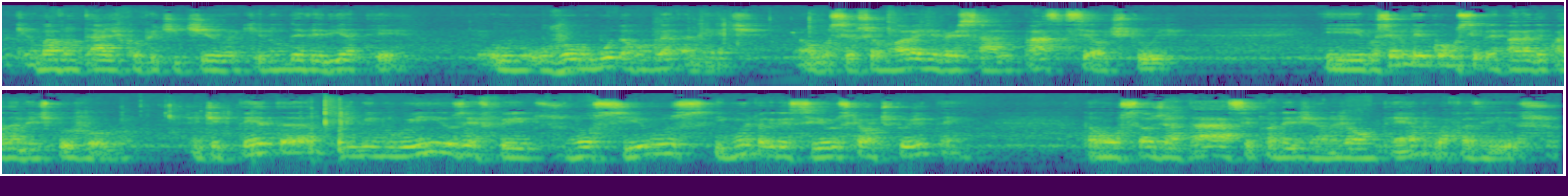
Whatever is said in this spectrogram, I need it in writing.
porque é uma vantagem competitiva que não deveria ter. O, o jogo muda completamente. Então você, o seu maior adversário, passa a ser altitude e você não tem como se preparar adequadamente para o jogo. A gente tenta diminuir os efeitos nocivos e muito agressivos que a altitude tem. Então o Santos já está se planejando já há um tempo para fazer isso.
